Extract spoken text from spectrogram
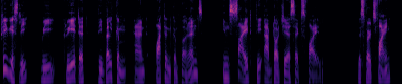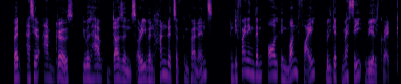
Previously, we created the welcome and button components inside the app.jsx file. This works fine, but as your app grows, you will have dozens or even hundreds of components, and defining them all in one file will get messy real quick.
